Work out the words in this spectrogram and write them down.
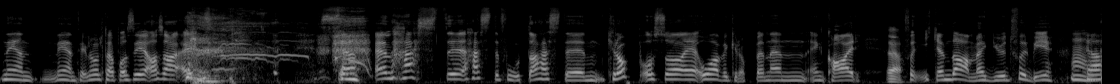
nedentil, holdt jeg på å si. Altså en, en hest, hestefota, hestekropp, og så er overkroppen en, en kar. Ja. For ikke en dame, gud forby. Ja.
